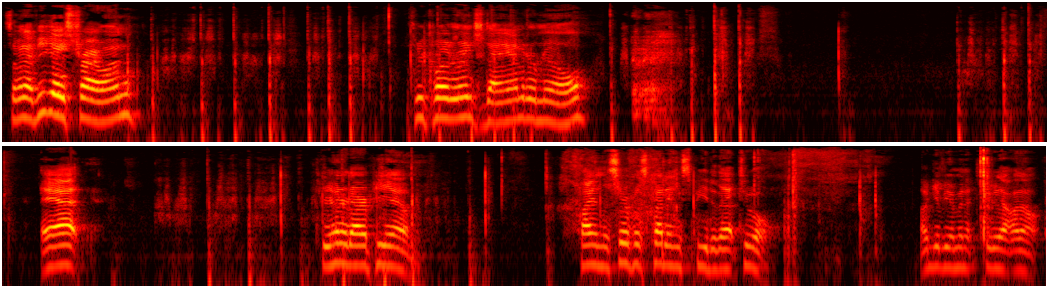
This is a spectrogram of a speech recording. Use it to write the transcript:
So I'm going to have you guys try one. Three quarter inch diameter mill. At 300 RPM. Find the surface cutting speed of that tool. I'll give you a minute to figure that one out.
